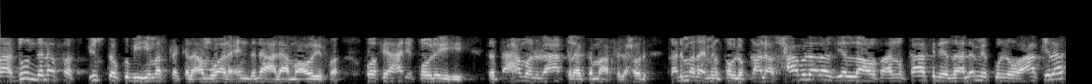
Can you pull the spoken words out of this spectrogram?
ما دون د نفس يستك به مسلك الاموال عندنا على ما عرف وفي احد قوليه تتحمل العاقله كما في الحر قد مر من قول قال اصحابنا رضي الله عنهم قاتل اذا لم يكن له عاقله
